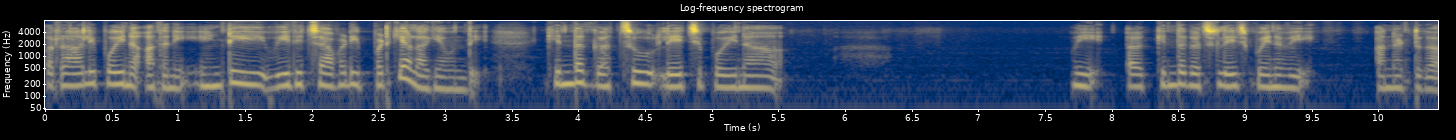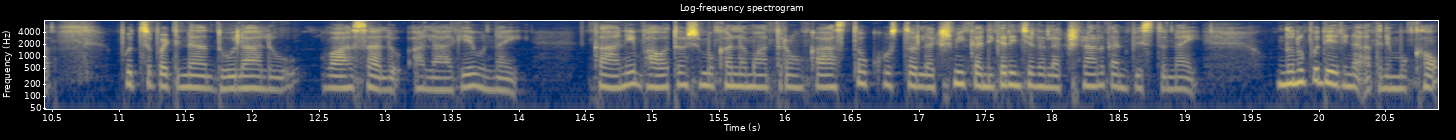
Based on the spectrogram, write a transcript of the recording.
రాలిపోయిన అతని ఇంటి వీధి చావడి ఇప్పటికీ అలాగే ఉంది. కింద గచ్చు లేచిపోయిన కింద గచ్చు లేచిపోయినవి అన్నట్టుగా పుచ్చపట్టిన దూలాలు వాసాలు అలాగే ఉన్నాయి. కానీ భవతోష ముఖంలో మాత్రం కాస్తో కూస్తో లక్ష్మి కనికరించిన లక్షణాలు కనిపిస్తున్నాయి. నునుపుదేరిన అతని ముఖం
